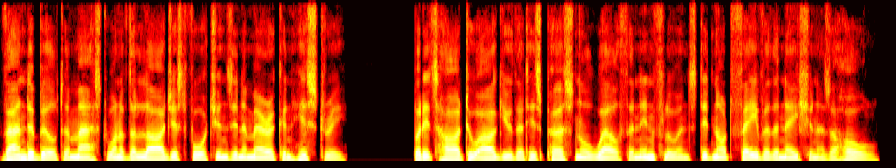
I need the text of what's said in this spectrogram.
Vanderbilt amassed one of the largest fortunes in American history, but it's hard to argue that his personal wealth and influence did not favor the nation as a whole.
